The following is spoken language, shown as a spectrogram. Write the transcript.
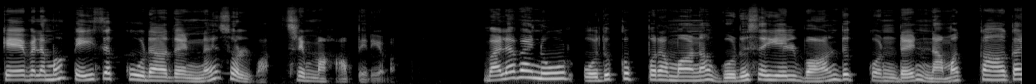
கேவலமாக பேசக்கூடாதுன்னு சொல்வார் ஸ்ரீ மகா பெரியவா வளவனூர் ஒதுக்குப்புறமான குடிசையில் வாழ்ந்து கொண்டு நமக்காக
